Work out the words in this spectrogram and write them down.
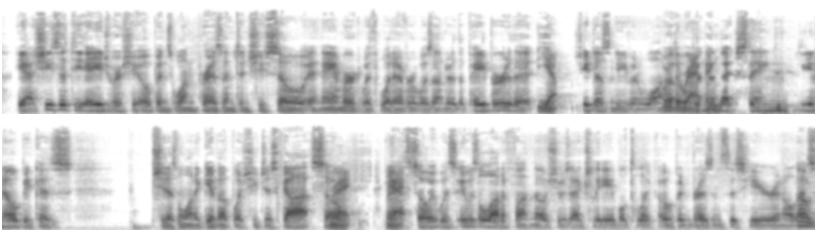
yeah. She's at the age where she opens one present and she's so enamored with whatever was under the paper that Yeah. she doesn't even want Or to the open wrapping. the next thing, you know, because she doesn't want to give up what she just got. So right. yeah, Right. so it was it was a lot of fun though. She was actually able to like open presents this year and all that Oh, good.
